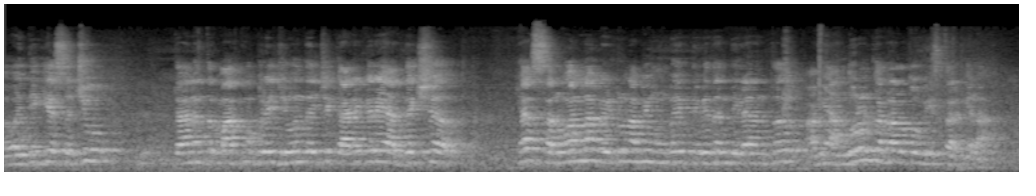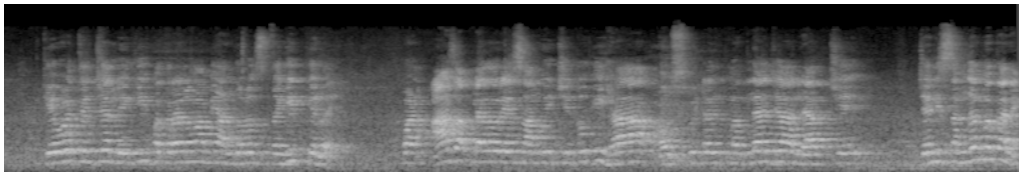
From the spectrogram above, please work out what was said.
वैद्यकीय सचिव त्यानंतर महात्मा फुले जीवनदायीचे कार्यकारी अध्यक्ष ह्या सर्वांना भेटून आम्ही मुंबईत निवेदन दिल्यानंतर आम्ही आंदोलन करणार होतो वीस तारखेला. केवळ त्यांच्या लेखी पत्रानं आम्ही आंदोलन स्थगित केलंय. पण आज आपल्यावर हे सांगू इच्छितो की ह्या हॉस्पिटलमधल्या ज्या लॅबचे ज्यांनी संगनमताने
